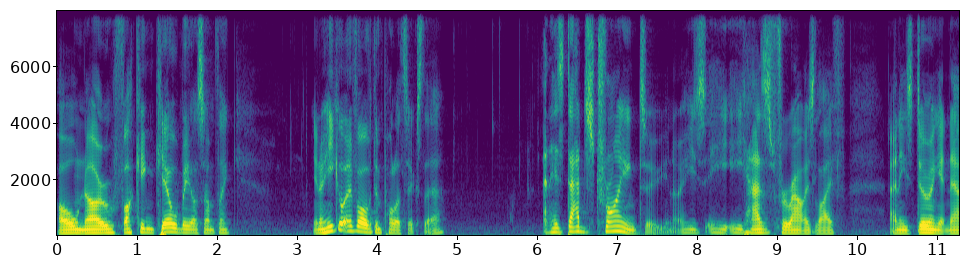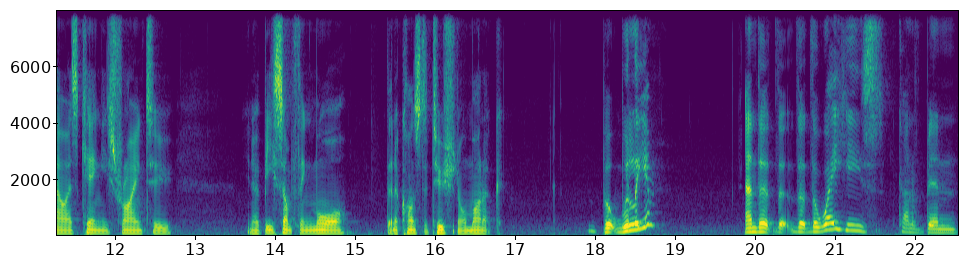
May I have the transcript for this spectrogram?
Oh no, fucking kill me or something. You know, he got involved in politics there. And his dad's trying to, you know, he's he, he has throughout his life and he's doing it now as king. He's trying to, you know, be something more than a constitutional monarch. But William and the, the, the, the way he's kind of been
